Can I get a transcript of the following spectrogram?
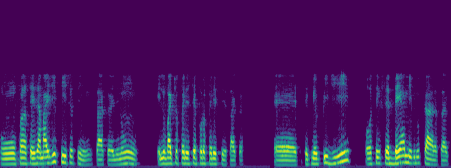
Um francês é mais difícil assim, saca? Ele não ele não vai te oferecer por oferecer, saca? É, você tem que meio pedir ou você tem que ser bem amigo do cara, saca?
